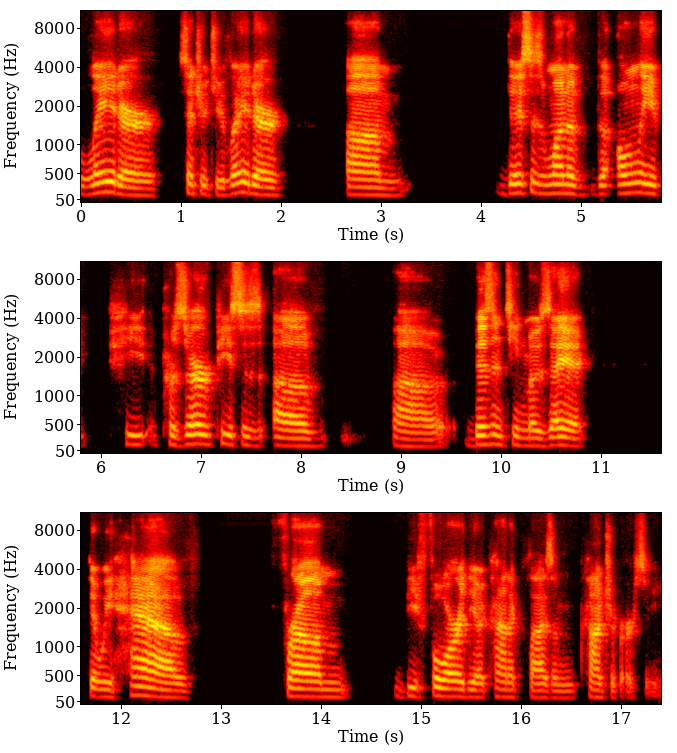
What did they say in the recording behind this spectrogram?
later, century two later, um, this is one of the only preserved pieces of uh, Byzantine mosaic that we have from before the iconoclasm controversy.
